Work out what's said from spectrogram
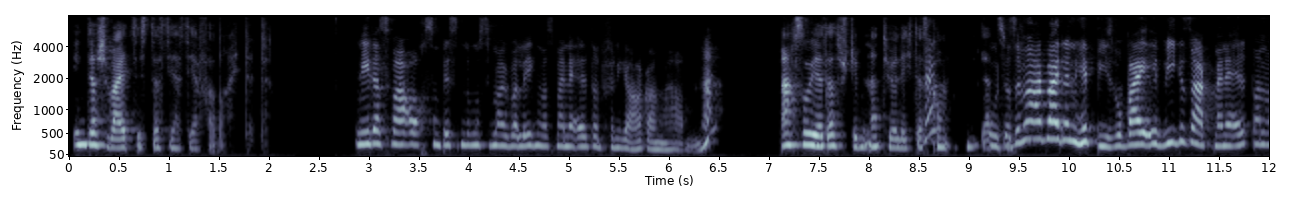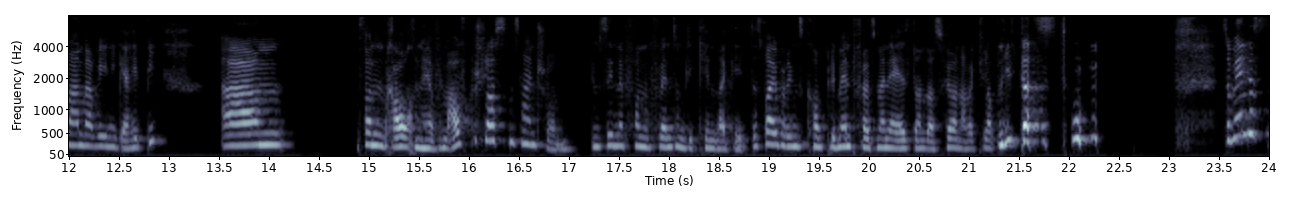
In der Schweiz ist das ja sehr verbreitet. Nee, das war auch so ein bisschen, du musst dir mal überlegen, was meine Eltern für einen Jahrgang haben, ne? Ach so, ja, das stimmt natürlich. Das ja? kommt dazu. Gut, da sind wir bei den Hippies. Wobei, wie gesagt, meine Eltern waren da weniger Hippie. Ähm, von Rauchen her, vom Aufgeschlossensein schon. Im Sinne von, wenn es um die Kinder geht. Das war übrigens ein Kompliment, falls meine Eltern das hören, aber ich glaube nicht, dass sie es tun. Zumindest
